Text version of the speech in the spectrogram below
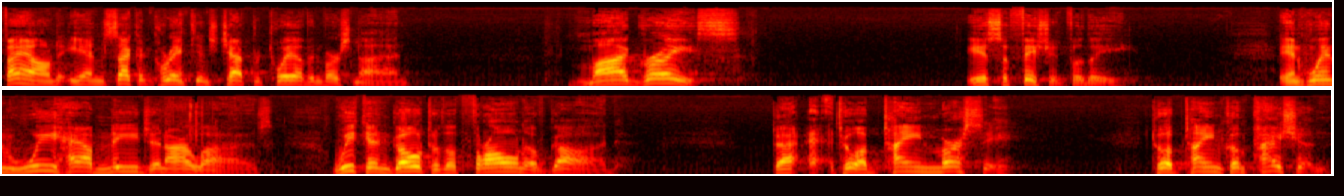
found in 2 Corinthians chapter 12 and verse 9. My grace is sufficient for thee. And when we have needs in our lives, we can go to the throne of God to, to obtain mercy, to obtain compassion,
